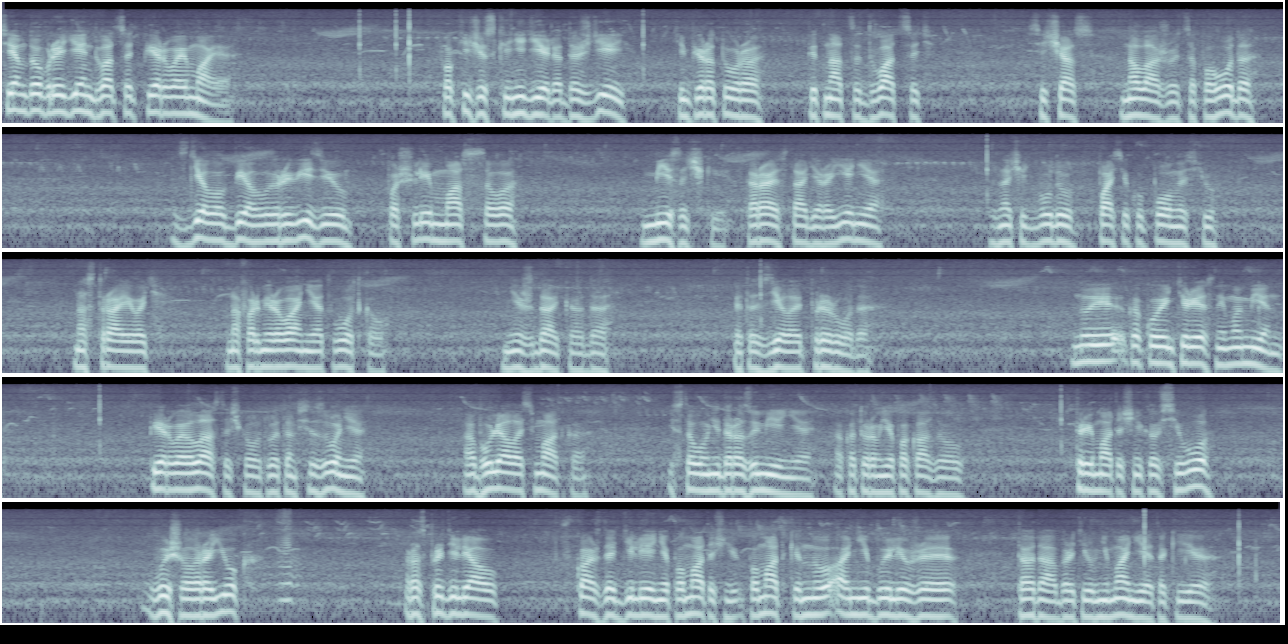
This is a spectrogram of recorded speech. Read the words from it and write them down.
Всем добрый день, 21 мая. Фактически неделя дождей, температура 15-20. Сейчас налаживается погода. Сделал беглую ревизию, пошли массово мисочки. Вторая стадия роения. Значит, буду пасеку полностью настраивать на формирование отводков не ждать, когда это сделает природа. Ну и какой интересный момент. Первая ласточка вот в этом сезоне обгулялась матка из того недоразумения, о котором я показывал. Три маточника всего. Вышел райок, распределял каждое отделение по, маточник, по матке, но они были уже, тогда обратил внимание, такие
